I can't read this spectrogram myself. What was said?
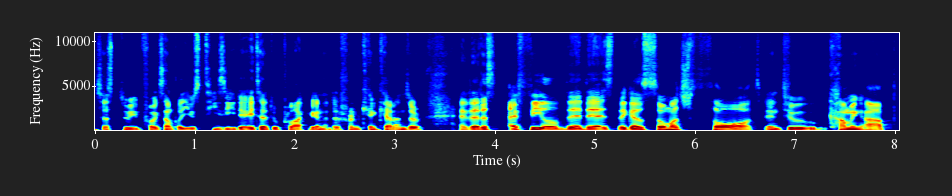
just to, for example, use TZ data to plug in a different ca- calendar. And that is, I feel that there is, there goes so much thought into coming up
